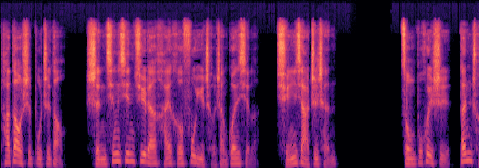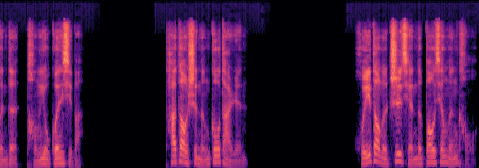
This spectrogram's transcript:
他倒是不知道沈清新居然还和傅玉扯上关系了。群下之臣，总不会是单纯的朋友关系吧？他倒是能勾搭人。回到了之前的包厢门口。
